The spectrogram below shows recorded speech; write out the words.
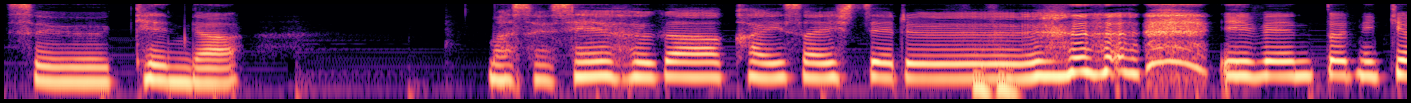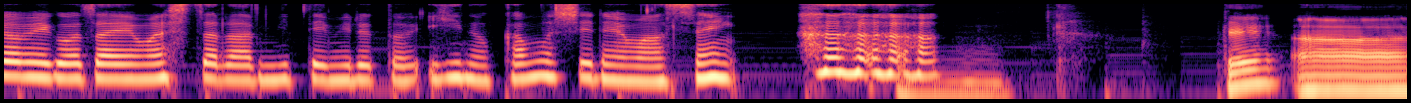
そういう県が まあそういう政府が開催してるイベントに興味ございましたら見てみるといいのかもしれません。Hmm. Oke, eh,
